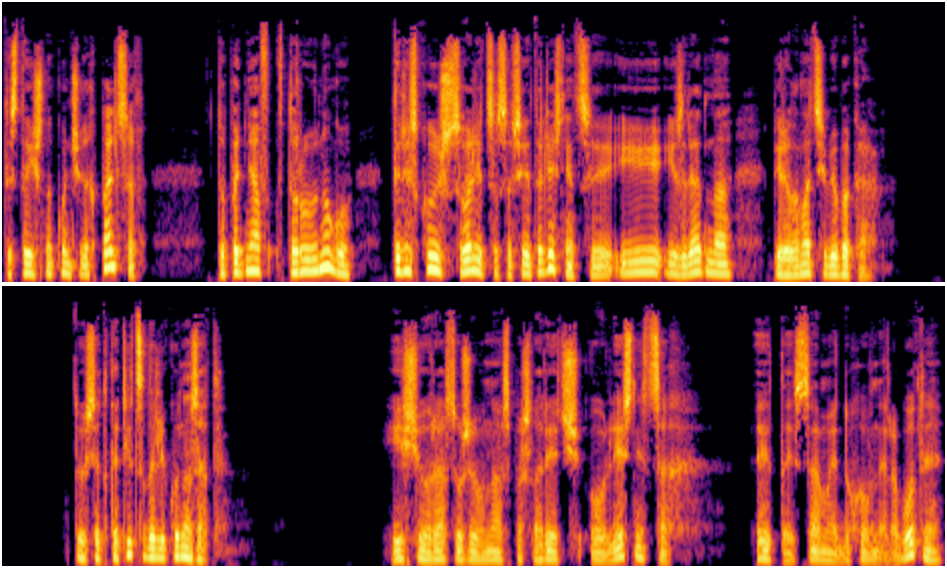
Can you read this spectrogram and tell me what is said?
ты стоишь на кончиках пальцев, то подняв вторую ногу, ты рискуешь свалиться со всей этой лестницы и изрядно переломать себе бока. То есть откатиться далеко назад. Еще раз уже у нас пошла речь о лестницах этой самой духовной работы,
